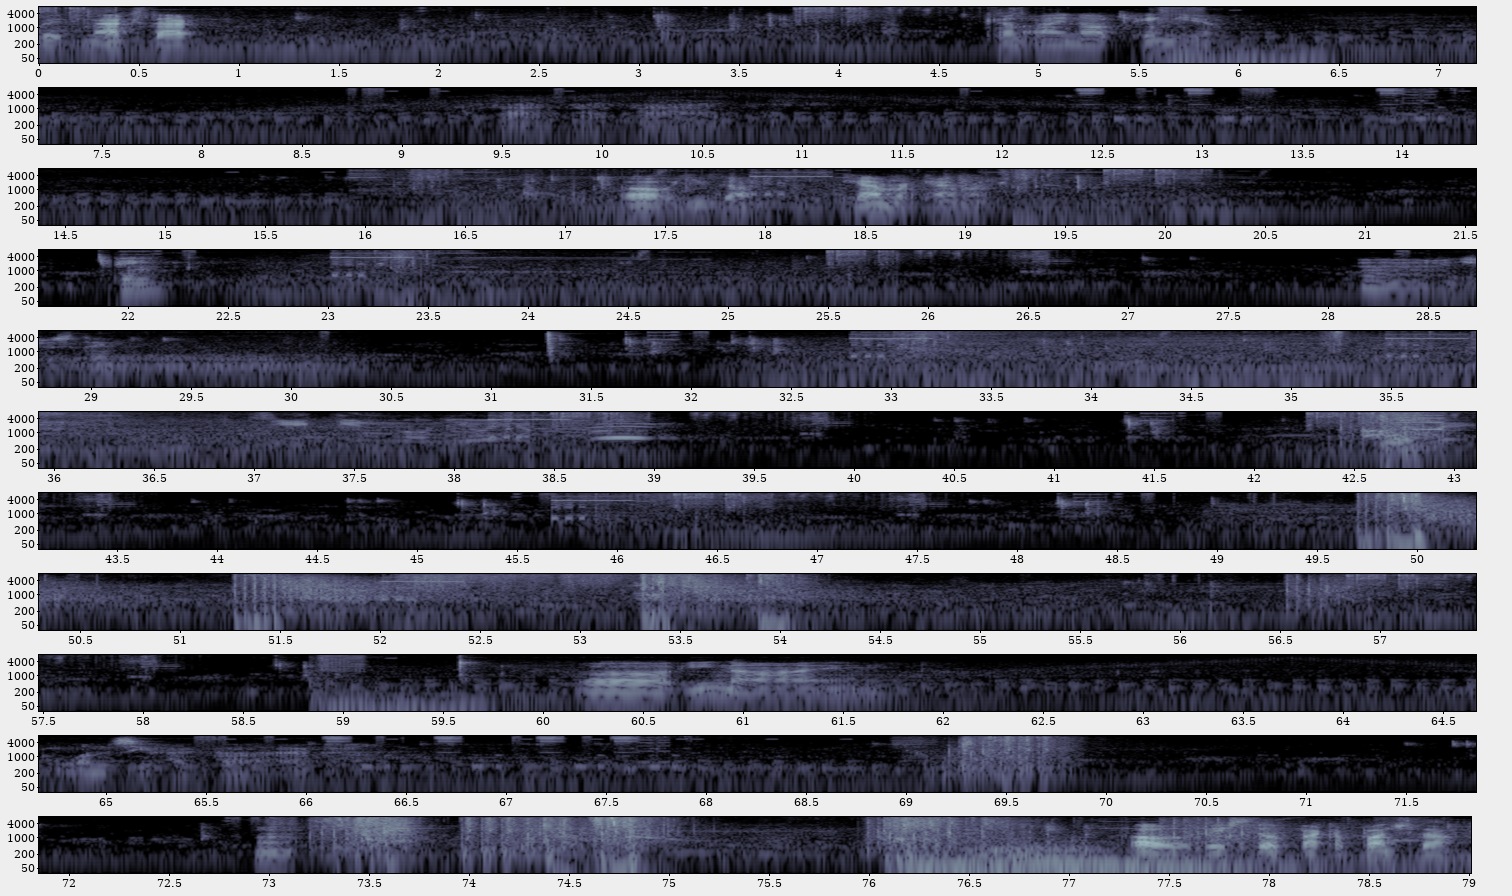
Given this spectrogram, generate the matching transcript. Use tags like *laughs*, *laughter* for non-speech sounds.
Wait, max stack? Can I not ping you? Oh, you got camera, camera. Ping. e9, 1C55. Hmm. Oh, they still pack a punch though.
